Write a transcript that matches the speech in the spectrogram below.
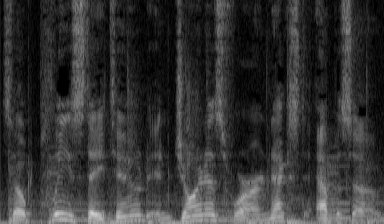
So please stay tuned and join us for our next episode.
